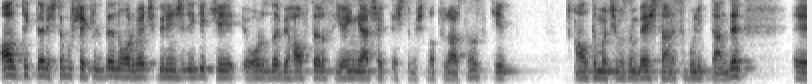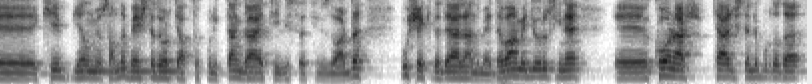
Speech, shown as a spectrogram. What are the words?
Alt ligler işte bu şekilde Norveç 1. Ligi ki orada da bir hafta arası yayın gerçekleştirmiştim hatırlarsanız ki 6 maçımızın 5 tanesi bu ligdendi. Ee, ki yanılmıyorsam da 5'te 4 yaptık bu ligden. Gayet iyi bir istatistiğimiz vardı. Bu şekilde değerlendirmeye devam ediyoruz. Yine e, korner tercihlerini burada da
